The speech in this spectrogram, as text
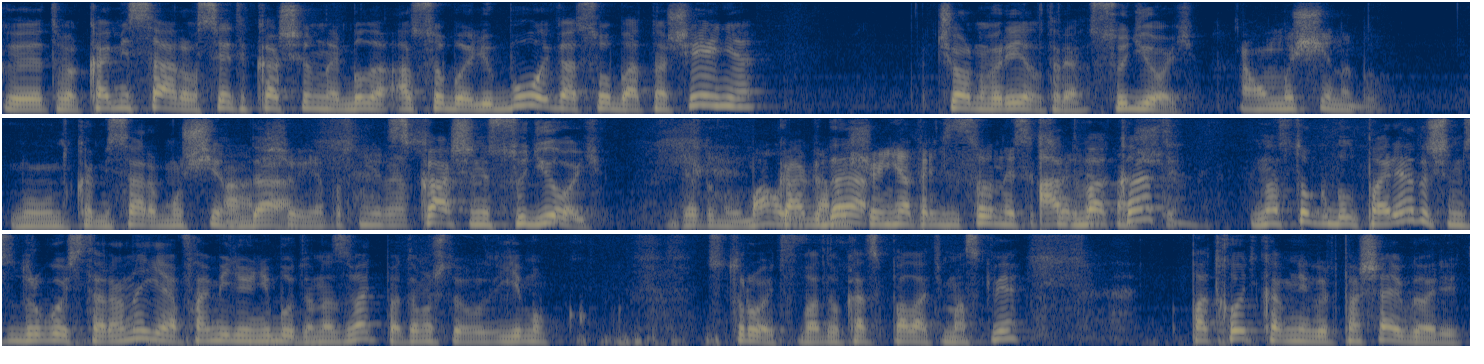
этого комиссара с этой Кашиной была особая любовь, особое отношение черного риэлтора с судьей. А он мужчина был. Ну, он комиссар мужчина, А, да. всё, я с Кашиной, с судьей. Я думал, мало ли, Когда там еще не традиционные сексуальные Адвокат отношения. настолько был порядочным, с другой стороны, я фамилию не буду назвать, потому что ему строят в адвокатской палате в Москве, подходит ко мне, говорит, Пашаев говорит,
